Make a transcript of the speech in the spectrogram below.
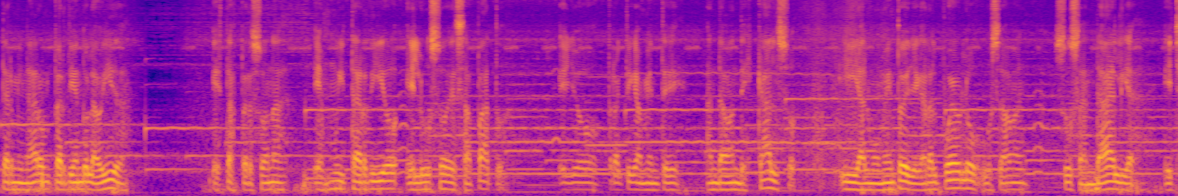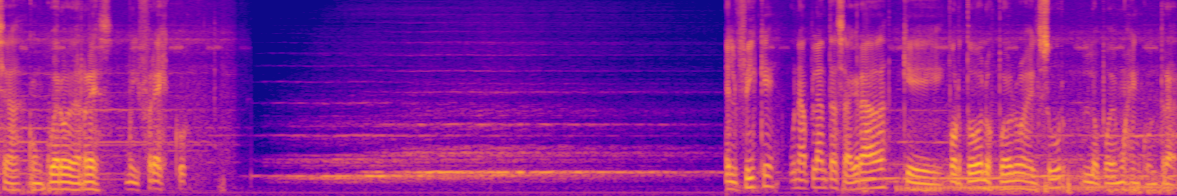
terminaron perdiendo la vida. Estas personas es muy tardío el uso de zapatos. Ellos prácticamente andaban descalzos y al momento de llegar al pueblo usaban sus sandalias hechas con cuero de res, muy fresco. El fique, una planta sagrada que por todos los pueblos del sur lo podemos encontrar,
